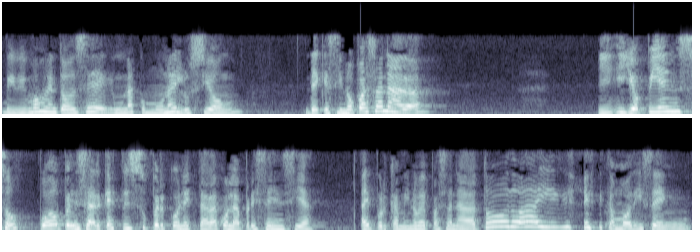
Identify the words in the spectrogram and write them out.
vivimos entonces en una como una ilusión de que si no pasa nada, y, yo pienso, puedo pensar que estoy súper conectada con la presencia. Ay, porque a mí no me pasa nada. Todo, ay, como dicen,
